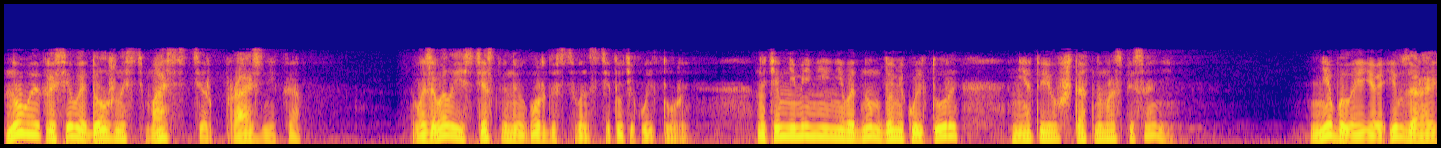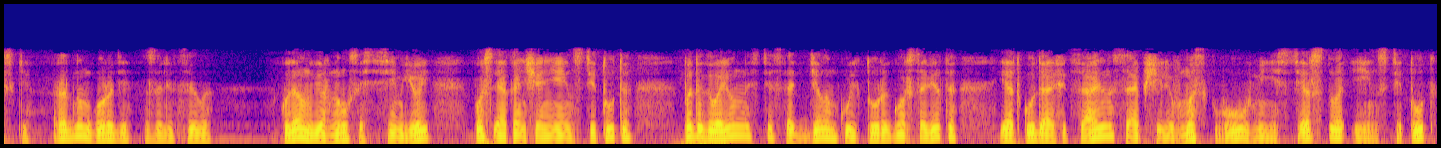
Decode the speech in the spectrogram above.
Новая красивая должность «мастер праздника» вызывала естественную гордость в Институте культуры. Но, тем не менее, ни в одном доме культуры нет ее в штатном расписании. Не было ее и в Зарайске, родном городе Залицило, куда он вернулся с семьей после окончания института по договоренности с отделом культуры Горсовета и откуда официально сообщили в Москву, в министерство и институт,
